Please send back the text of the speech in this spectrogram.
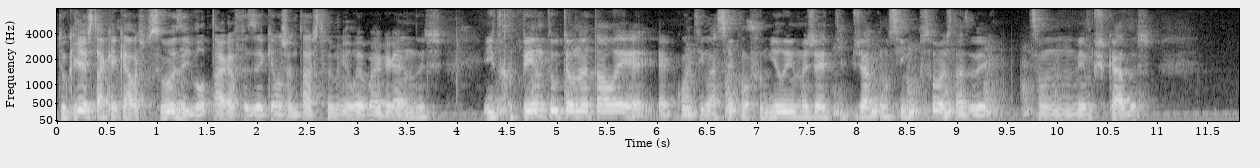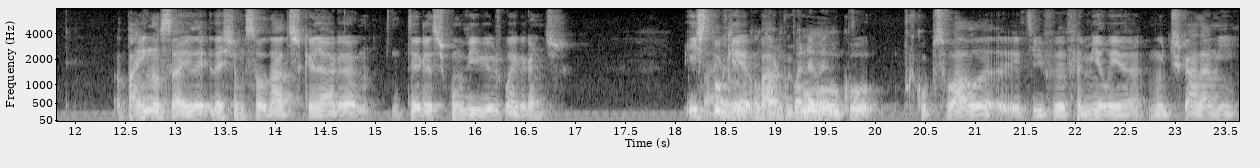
tu querias estar com aquelas pessoas e voltar a fazer aqueles jantares de família bem grandes e de repente o teu Natal é, é continuar a ser com a família, mas é tipo já com 5 pessoas, estás a ver? São mesmo escadas. Opá, e não sei, de- deixa-me saudades, se calhar, ter esses convívios bem grandes. Isto Pá, porquê? Pá, porque, o, co- porque o pessoal, eu tive a família muito chegada a mim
